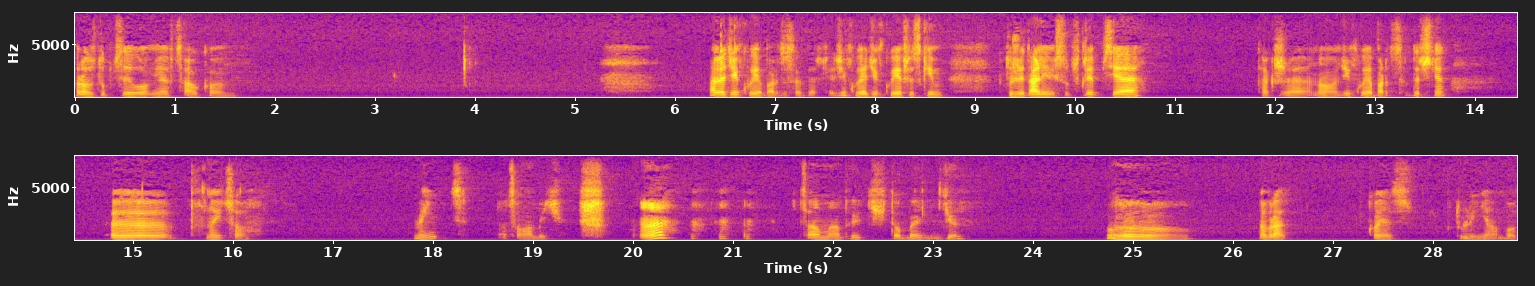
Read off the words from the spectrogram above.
rozdupcyło mnie w całkiem. Ale dziękuję bardzo serdecznie. Dziękuję, dziękuję wszystkim, którzy dali mi subskrypcję. Także, no, dziękuję bardzo serdecznie. Yy, no i co? No i nic. Co ma być? A? Co ma być, to będzie. O. Dobra, koniec tu linia, bo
